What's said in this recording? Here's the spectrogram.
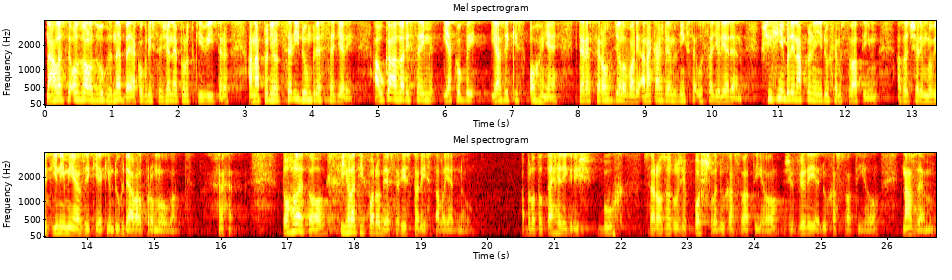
Náhle se ozval zvuk z nebe, jako když se žene prudký vítr a naplnil celý dům, kde seděli. A ukázali se jim jakoby jazyky z ohně, které se rozdělovaly a na každém z nich se usadil jeden. Všichni byli naplněni duchem svatým a začali mluvit jinými jazyky, jakým duch dával promlouvat. Tohleto v téhleté podobě se v historii stalo jednou. A bylo to tehdy, když Bůh se rozhodl, že pošle Ducha Svatého, že vylije Ducha Svatého na zem,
